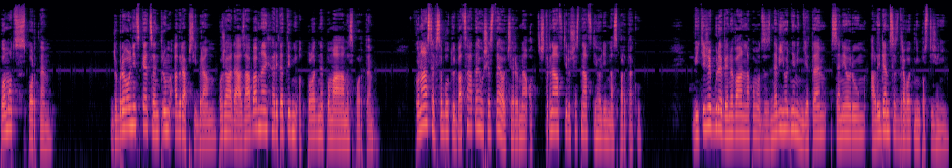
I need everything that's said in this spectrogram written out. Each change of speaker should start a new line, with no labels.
Pomoc sportem Dobrovolnické centrum Adra Příbram pořádá zábavné charitativní odpoledne Pomáháme sportem. Koná se v sobotu 26. června od 14 do 16 hodin na Spartaku. Výtěžek bude věnován na pomoc znevýhodněným dětem, seniorům a lidem se zdravotním postižením.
